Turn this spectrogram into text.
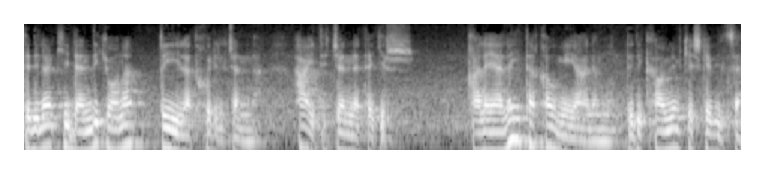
dediler ki dendi ki ona qila dkhulil cennet. Haydi cennete gir. Ya leyte kavmi ya'lemun. Dedi kavmim keşke bilse.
